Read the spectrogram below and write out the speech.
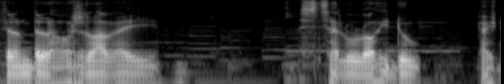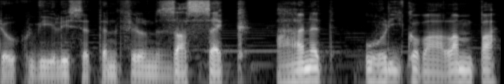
film byl hořlavej, z celuloidu. Každou chvíli se ten film zasek a hned uhlíková lampa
